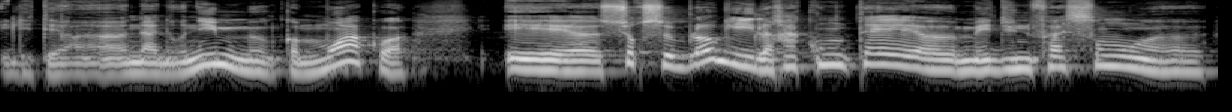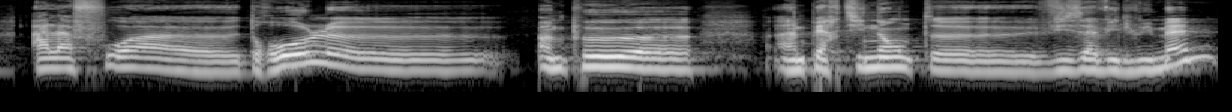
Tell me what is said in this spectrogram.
il était un anonyme comme moi, quoi. Et sur ce blog, il racontait, mais d'une façon à la fois drôle, un peu impertinente vis-à-vis de lui-même,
